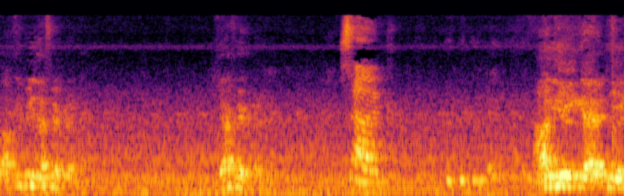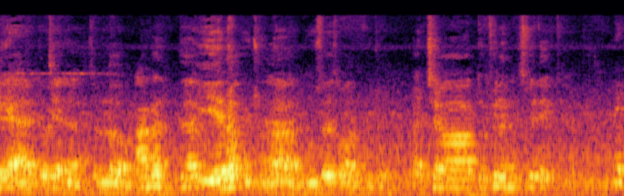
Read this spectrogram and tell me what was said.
बाकी पिज्जा फेवरेट है। क्या फेवरेट है? साग। हाँ ठीक है ठीक है चलो। अब ये ना पूछो। ना दूसरा सवाल पूछो। अच्छा तो फ़िल्म किस पे देखती हो।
